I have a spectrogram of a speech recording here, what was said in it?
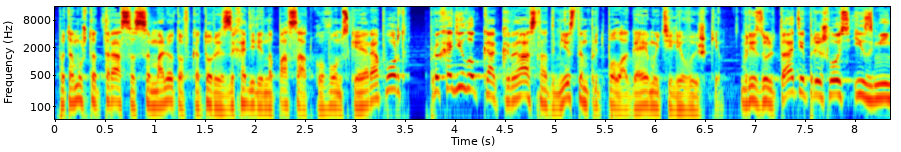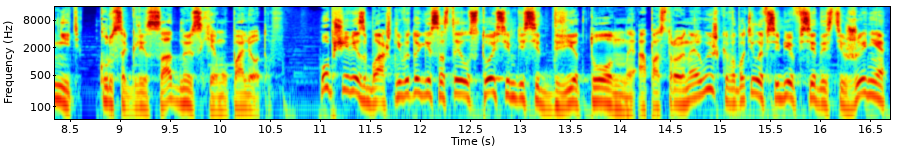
потому что трасса самолетов, которые заходили на посадку в Омский аэропорт, проходила как раз над местом предполагаемой телевышки. В результате пришлось изменить курсоглиссадную схему полетов. Общий вес башни в итоге составил 172 тонны, а построенная вышка воплотила в себе все достижения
